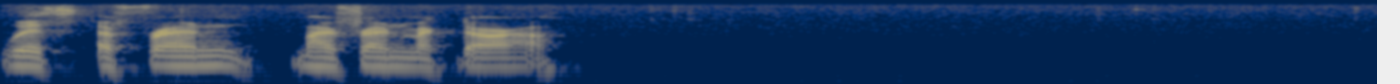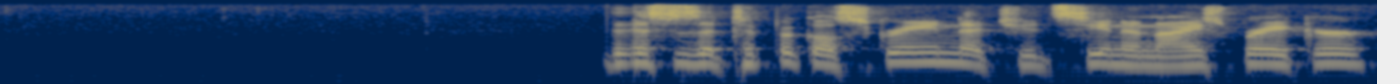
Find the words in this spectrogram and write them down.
with a friend, my friend McDara. This is a typical screen that you'd see in an icebreaker.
